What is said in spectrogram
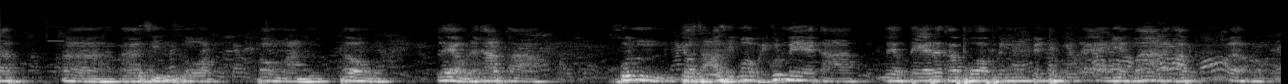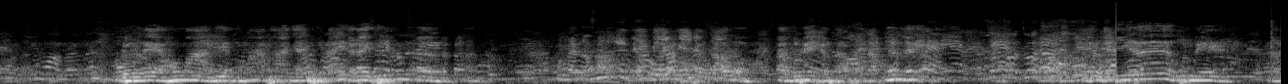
รับอ่าสินสอดท่องมันท่องแล้วนะครับอ่า คุณเจ้าสาวสิมอบให้คุณแม่กาแล้วแต่นะครับเพอเพิ่นเป็นผู้ดูแลเลี้ยงมานะครับเออดูแลเฮามาเลี้ยงเฮามาพาใหญ่ผู้ใดก็ได้ที่มันเออคุณแม่เจ้าสาวแม่แม่แม่เจ้าสาวบ่อ่าคุณแม่เจ้าสาวไปรับเงินเลยครับดีเลยคุณแม่อ่า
